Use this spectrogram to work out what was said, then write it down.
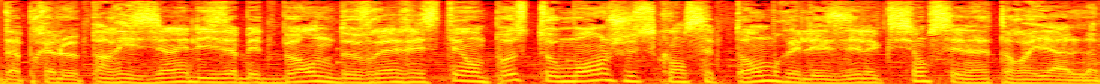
D'après le Parisien, Elisabeth Borne devrait rester en poste au moins jusqu'en septembre et les élections sénatoriales.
